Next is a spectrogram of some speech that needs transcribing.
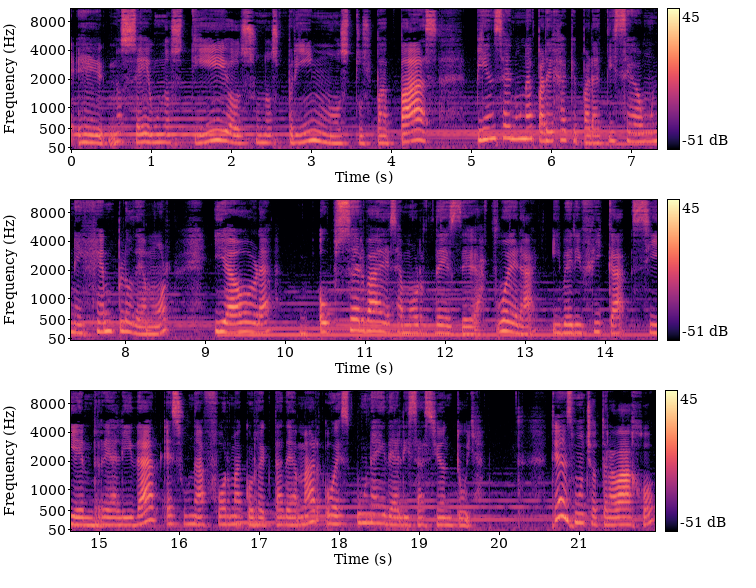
Eh, no sé, unos tíos, unos primos, tus papás. Piensa en una pareja que para ti sea un ejemplo de amor y ahora observa ese amor desde afuera y verifica si en realidad es una forma correcta de amar o es una idealización tuya. Tienes mucho trabajo,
